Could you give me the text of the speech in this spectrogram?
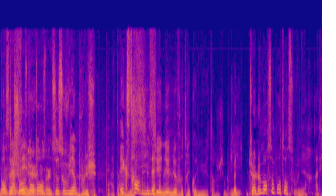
Dans Tout cette chose fait. dont on ne se souvient plus. Attends, Extraordinaire. si, C'est une, une œuvre très connue. Attends, j'ai Bah, oublié. tu as le morceau pour t'en souvenir. Allez.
